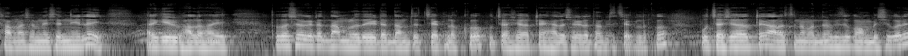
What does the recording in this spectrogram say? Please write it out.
সামনাসামনি এসে নিলেই আর কি ভালো হয়। তো দর্শক এটার দাম বলে দেয় এটার দাম চাচ্ছে এক লক্ষ পঁচাশি হাজার টাকা। হ্যাঁ দর্শক এটার দাম চাচ্ছে এক লক্ষ পঁচাশি হাজার টাকা। আলোচনার মাধ্যমে কিছু কম বেশি করে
